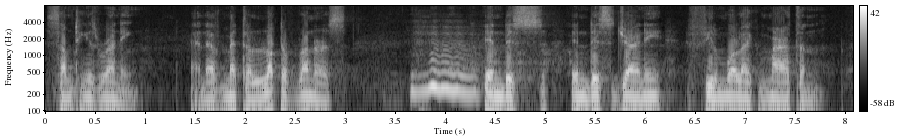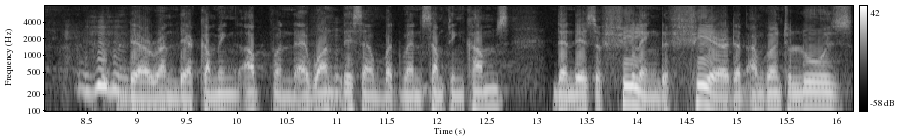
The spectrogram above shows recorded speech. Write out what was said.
something is running. And I've met a lot of runners in this in this journey feel more like marathon. they are run, they are coming up, and I want this, and, but when something comes, then there's a feeling, the fear that I'm going to lose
